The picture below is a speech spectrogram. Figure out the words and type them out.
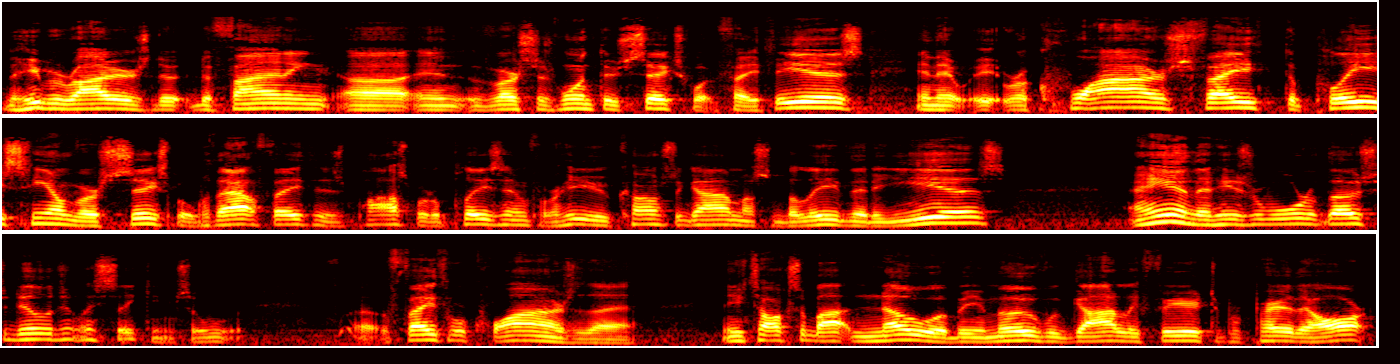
the Hebrew writer is de- defining uh, in verses 1 through 6 what faith is, and that it requires faith to please Him. Verse 6 But without faith it is possible to please Him, for he who comes to God must believe that He is, and that He He's reward of those who diligently seek Him. So uh, faith requires that. Then he talks about Noah being moved with godly fear to prepare the ark,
